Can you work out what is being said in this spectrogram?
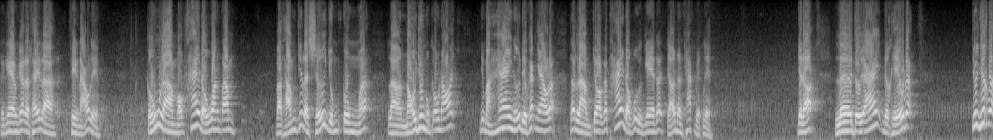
Thì nghe em cái là thấy là phiền não liền. Cũng là một thái độ quan tâm và thậm chí là sử dụng cùng á, là nội dung một câu nói. Nhưng mà hai ngữ đều khác nhau đó, nó làm cho cái thái độ của người nghe đó trở nên khác biệt liền. Do đó, lời từ ái được hiểu đó, trước nhất đó,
